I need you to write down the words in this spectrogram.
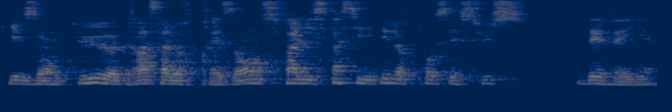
qu'ils ont pu, euh, grâce à leur présence, faciliter leur processus d'éveil.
